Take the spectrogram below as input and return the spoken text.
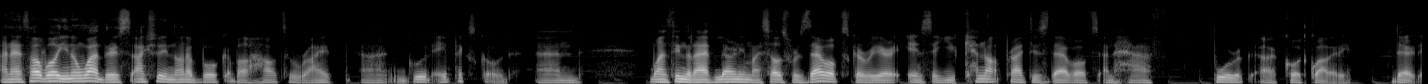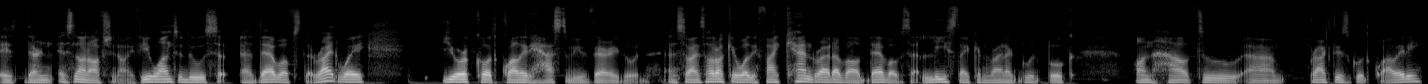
And I thought, well, you know what? There's actually not a book about how to write uh, good Apex code. And one thing that I've learned in my Salesforce DevOps career is that you cannot practice DevOps and have poor uh, code quality. There is, there, it's not optional. If you want to do uh, DevOps the right way, your code quality has to be very good. And so I thought, okay, well, if I can't write about DevOps, at least I can write a good book on how to um, practice good quality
